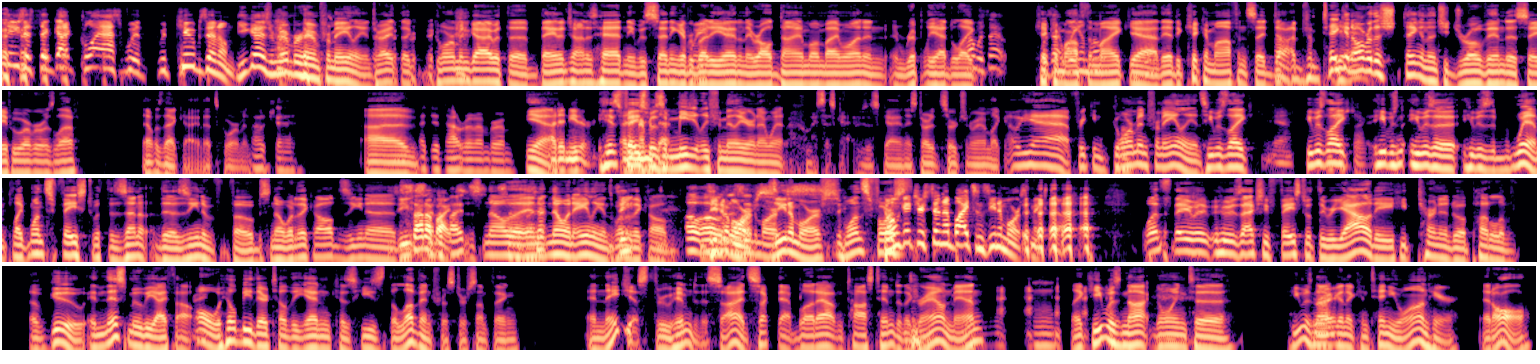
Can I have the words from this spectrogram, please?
Jesus, they've got glass with with cubes in them." You guys remember him from Aliens, right? The Gorman guy with the bandage on his head, and he was sending everybody in, and they were all dying one by one, and, and Ripley had to like oh, was that? kick him off William the mic. Yeah, they had to kick him off and say, Oh, "I'm I'm taking yeah. over this thing," and then she drove in to save whoever was left. That was that guy. That's Gorman. Okay. Uh, I did not remember him. yeah, I didn't either. his I face was that. immediately familiar, and I went, "Who is this guy? Who's this guy?" And I started searching around. I'm like, "Oh yeah, freaking Gorman from Aliens." He was like, Yeah. he was like, he was he was a he was a wimp. Like once faced with the xeno, the xenophobes. No, what are they called? Xena. Cenobites. No, the, in, no, in Aliens, what Xen- are they called? Oh, oh, Xenomorphs. Xenomorphs. Once forced. Don't get your Cenobites and Xenomorphs mixed up. once they who was actually faced with the reality, he turned into a puddle of of goo. In this movie, I thought, Right. oh, he'll be there till the end because he's the love interest or something. And they just threw him to the side, sucked that blood out, and tossed him to the ground, man. Mm. Like he was not going to, he was not Right. going to continue on here at all.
